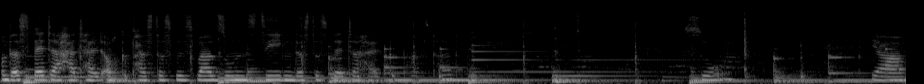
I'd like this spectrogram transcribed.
Und das Wetter hat halt auch gepasst. Das, es war so ein Segen, dass das Wetter halt gepasst hat. So. Ja,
